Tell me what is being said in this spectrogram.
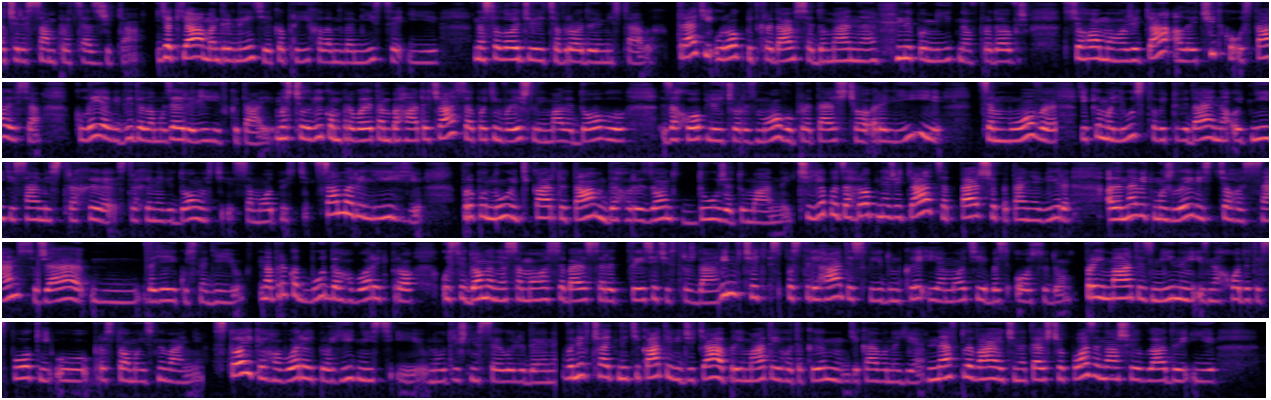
а через сам процес життя. Як я, мандрівниця, яка приїхала в нове місце і насолоджується вродою місцевих. Третій урок підкрадався до мене непомітно впродовж всього мого життя, але чітко усталився, коли я відвідала музей релігії в Китаї. Ми з чоловіком провели там багато часу, а потім вийшли і мали довгу захоплюючу розмову про те, що релігії це мови, якими людство відповідає на одні й ті самі страхи, страхи невідомості, самотності. Саме релігії пропонують карту там, де горизонт дуже туманний. Чи є позагробне життя? Це перше питання віри, але навіть можливість цього сенсу вже дає якусь надію. Наприклад, Будда говорить про усвідомлення самого себе серед тисячі страждань. Він вчить спостерігати свої думки і емоції без осуду, приймати зміни і знаходити спокій у простому існуванні. Стоїки говорять про гідність і внутрішню силу людини. Вони вчать не тікати від життя, а приймати його таким, яке воно є, не впливаючи на те, що поза нашою владою і.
